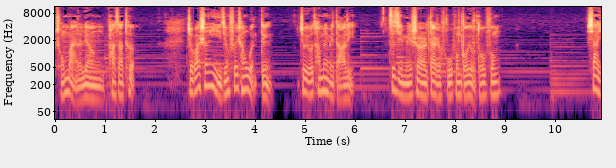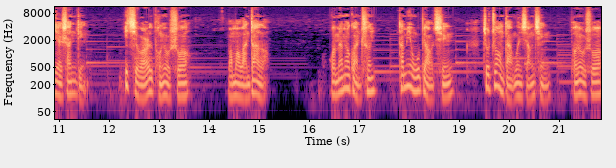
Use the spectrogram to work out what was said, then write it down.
重买了辆帕萨特。酒吧生意已经非常稳定，就由他妹妹打理，自己没事儿带着狐朋狗友兜风。夏夜山顶，一起玩的朋友说：“毛毛完蛋了。”我瞄瞄管春，他面无表情，就壮胆问详情。朋友说：“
